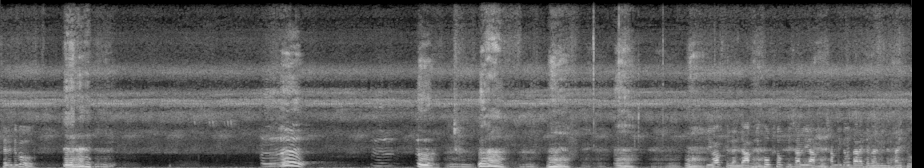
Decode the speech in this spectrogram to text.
ছেড়ে দেবো? কি ভাবছিলেন যে আপনি খুব শক্তিশালী আপনার সামনে কেউ দাঁড়াতে পারবেন না, তাই তো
